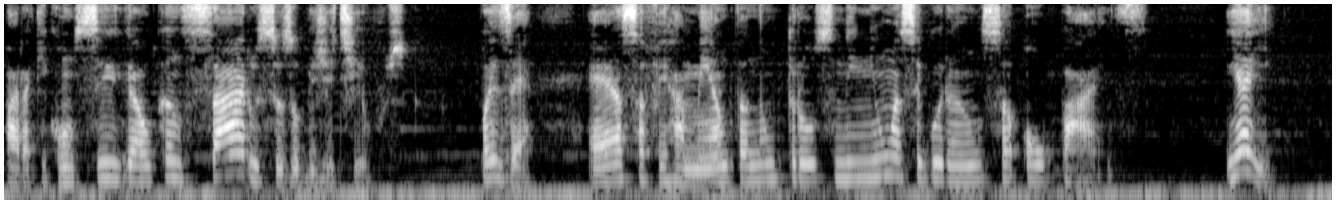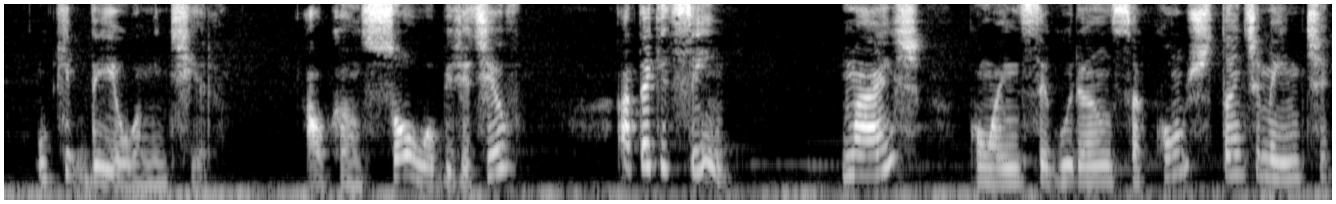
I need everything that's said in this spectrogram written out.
para que consiga alcançar os seus objetivos? Pois é, essa ferramenta não trouxe nenhuma segurança ou paz. E aí, o que deu a mentira? Alcançou o objetivo? Até que sim, mas com a insegurança constantemente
